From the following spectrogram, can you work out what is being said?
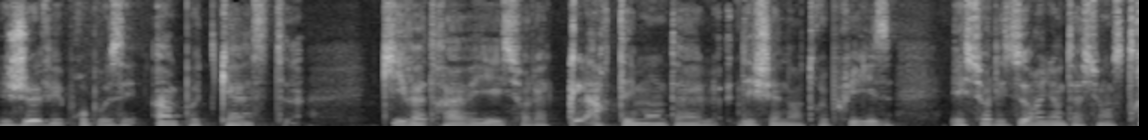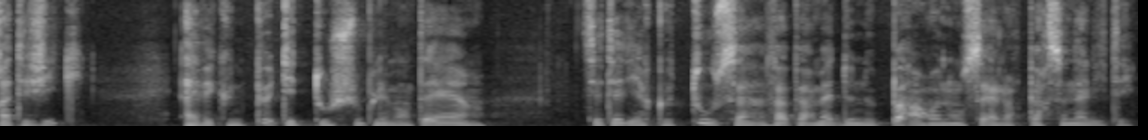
je vais proposer un podcast qui va travailler sur la clarté mentale des chaînes d'entreprise et sur les orientations stratégiques avec une petite touche supplémentaire c'est-à-dire que tout ça va permettre de ne pas renoncer à leur personnalité.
